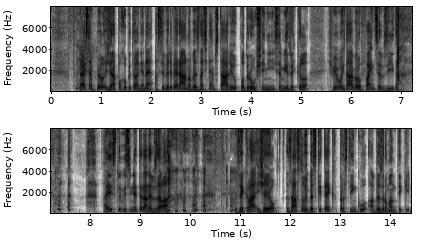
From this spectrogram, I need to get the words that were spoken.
já jsem pil, žena pochopitelně ne. Asi ve dvě ráno ve značném stádiu podroušení jsem jí řekl, že by možná bylo fajn se vzít. A jestli by si mě teda nevzala. Řekla, že jo. Zásnovy bez kytek, prstínku a bez romantiky.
